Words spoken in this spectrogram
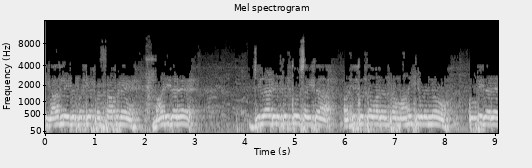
ಈಗಾಗಲೇ ಇದ್ರ ಬಗ್ಗೆ ಪ್ರಸ್ತಾಪನೆ ಮಾಡಿದ್ದಾರೆ ಜಿಲ್ಲಾಡಳಿತಕ್ಕೂ ಸಹಿತ ಅಧಿಕೃತವಾದಂಥ ಮಾಹಿತಿಗಳನ್ನು ಕೊಟ್ಟಿದ್ದಾರೆ.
